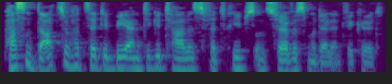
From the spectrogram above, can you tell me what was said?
Passend dazu hat ZDB ein digitales Vertriebs- und Servicemodell entwickelt,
